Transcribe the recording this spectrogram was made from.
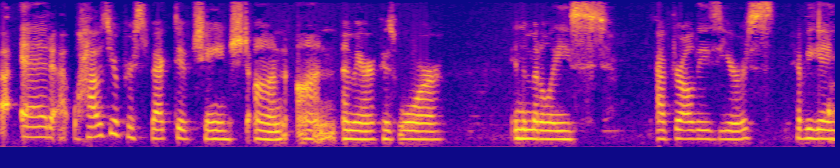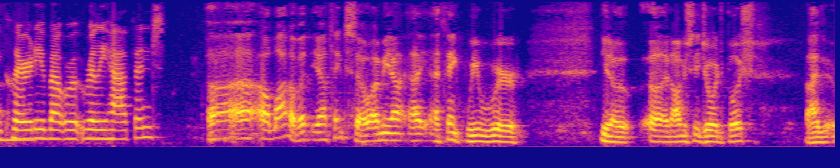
Uh, Ed, how's your perspective changed on on America's war in the Middle East after all these years? Have you gained clarity about what really happened? Uh, a lot of it, yeah, I think so. I mean, I, I think we were, you know, uh, and obviously George Bush, I,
